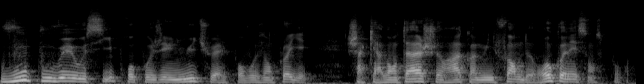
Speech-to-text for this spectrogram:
Vous pouvez aussi proposer une mutuelle pour vos employés. Chaque avantage sera comme une forme de reconnaissance pour eux.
